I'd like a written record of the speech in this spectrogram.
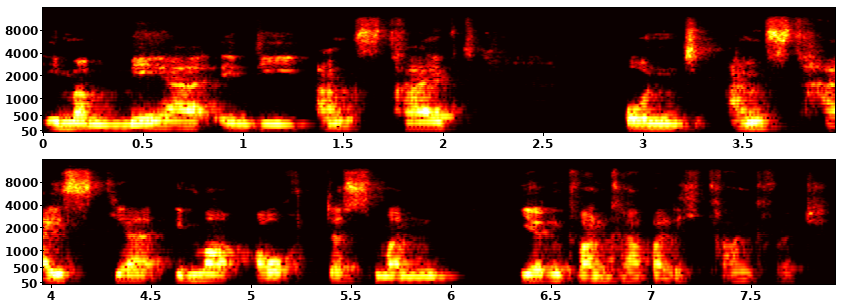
immer mehr in die Angst treibt. Und Angst heißt ja immer auch, dass man irgendwann körperlich krank wird.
